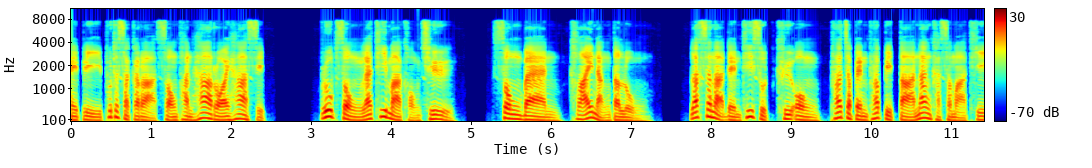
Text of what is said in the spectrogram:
ในปีพุทธศักราช 2550 รูปทรงและที่มาของชื่อ ทรงแบนคล้ายหนังตะลุง ลักษณะเด่นที่สุดคือองค์พระจะเป็นพระปิดตานั่งขัดสมาธิ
